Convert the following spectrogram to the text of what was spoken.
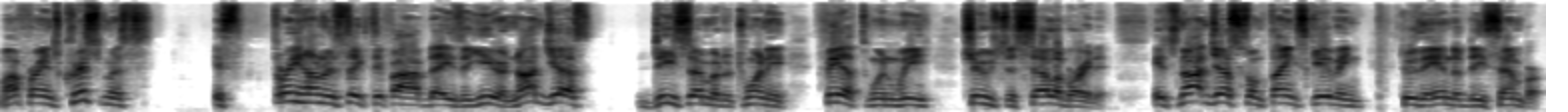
my friends, Christmas is 365 days a year, not just December the 25th when we choose to celebrate it. It's not just from Thanksgiving to the end of December.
